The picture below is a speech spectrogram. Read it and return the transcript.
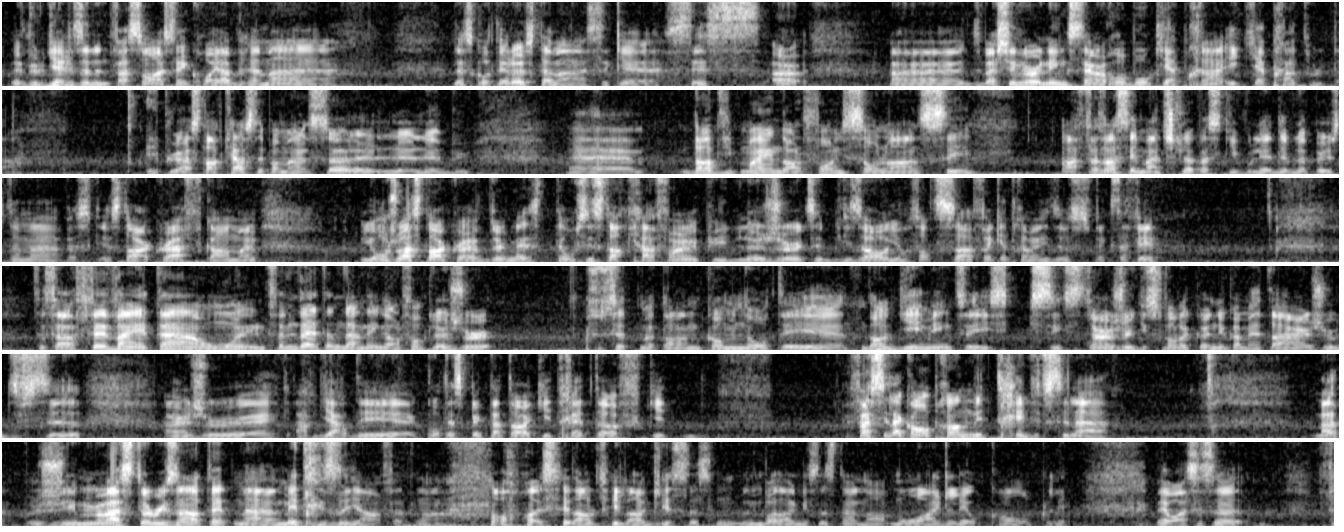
vulgariser d'une façon assez incroyable, vraiment, euh, de ce côté-là, justement. C'est que c'est du machine learning, c'est un robot qui apprend et qui apprend tout le temps. Et puis à StarCraft, c'est pas mal ça, le, but. Euh, dans DeepMind, dans le fond, ils se sont lancés en faisant ces matchs-là parce qu'ils voulaient développer justement. Parce que StarCraft, quand même. Ils ont joué à StarCraft 2, mais c'était aussi StarCraft 1. Et puis le jeu, tu sais, Blizzard, ils ont sorti ça à fin 90. Fait que ça fait ça fait 20 ans, au moins une, vingtaine d'années, dans le fond, que le jeu suscite, mettons, une communauté euh, dans le gaming. C'est un jeu qui est souvent reconnu comme étant un jeu difficile, un jeu euh, à regarder euh, côté spectateur qui est très tough, qui est facile à comprendre, mais très difficile à. J'ai masterisé en tête, mais à maîtriser en fait. On va essayer d'enlever l'anglicisme. D'une bonne anglicisme, c'est un mot anglais au complet. Mais ouais, c'est ça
